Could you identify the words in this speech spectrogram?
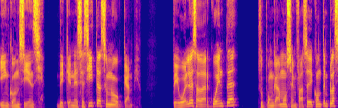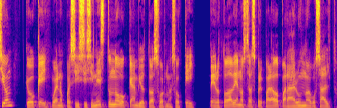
Inconsciencia, de que necesitas un nuevo cambio. Te vuelves a dar cuenta, supongamos en fase de contemplación, que ok, bueno, pues sí, sí, sin esto un nuevo cambio de todas formas, ok, pero todavía no estás preparado para dar un nuevo salto.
